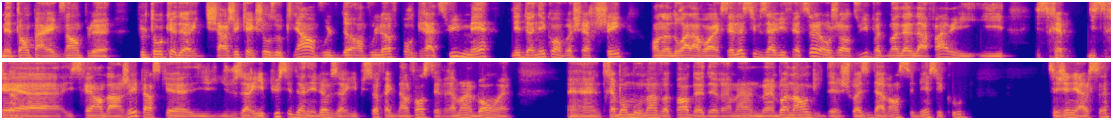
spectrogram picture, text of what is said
mettons, par exemple, euh, plutôt que de charger quelque chose au client, on vous, on vous l'offre pour gratuit, mais les données qu'on va chercher, on a le droit d'avoir accès. Là, si vous aviez fait ça aujourd'hui, votre modèle d'affaires, il, il, serait, il, serait, euh, il serait en danger parce que vous auriez pu ces données-là, vous auriez pu ça. Fait que dans le fond, c'était vraiment un bon, euh, un très bon mouvement de votre part de, de vraiment un bon angle de choisi d'avance. C'est bien, c'est cool. C'est génial, ça.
